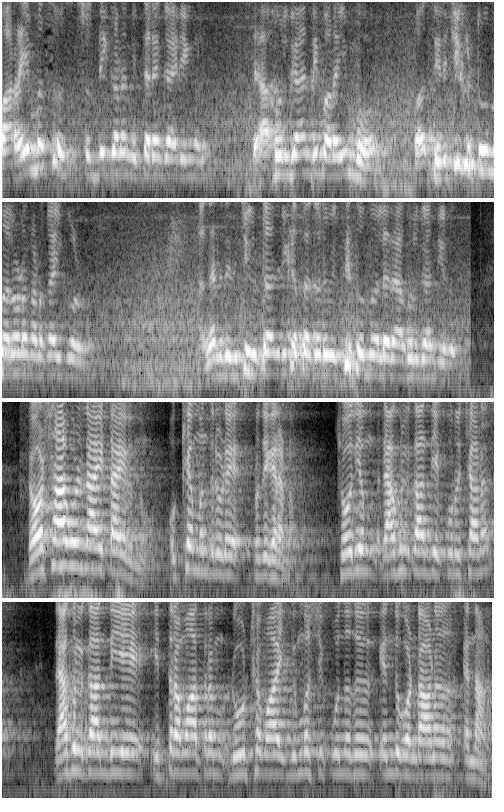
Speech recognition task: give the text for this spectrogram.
പറയുമ്പോൾ ശ്രദ്ധിക്കണം ഇത്തരം കാര്യങ്ങൾ രാഹുൽ ഗാന്ധി പറയുമ്പോൾ അത് തിരിച്ചു കിട്ടുമെന്ന് നല്ലോണം കണക്കാക്കിക്കൊള്ളണം. അങ്ങനെ തിരിച്ചു കിട്ടാതിരിക്കത്തക്ക ഒരു വ്യക്തിത്വമൊന്നുമല്ല രാഹുൽ ഗാന്ധിയുടെ. രോഷാകുലനായിട്ടായിരുന്നു മുഖ്യമന്ത്രിയുടെ പ്രതികരണം. ചോദ്യം രാഹുൽ ഗാന്ധിയെ കുറിച്ചാണ് രാഹുൽ ഗാന്ധിയെ ഇത്രമാത്രം രൂക്ഷമായി വിമർശിക്കുന്നത് എന്തുകൊണ്ടാണ് എന്നാണ്.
